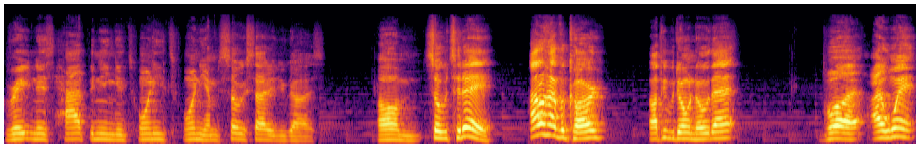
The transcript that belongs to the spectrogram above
greatness happening in 2020. I'm so excited, you guys. Um, so today, I don't have a car. A lot of people don't know that. But I went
